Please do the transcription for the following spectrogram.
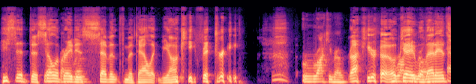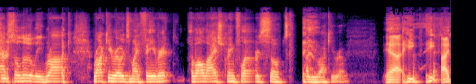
He said to celebrate his seventh metallic Bianchi victory. Rocky Road. Rocky Road. Okay, Rocky well Road. that answers absolutely. Rock Rocky Road's my favorite of all the ice cream flavors, so it's gonna be Rocky Road. Yeah, he, he I,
